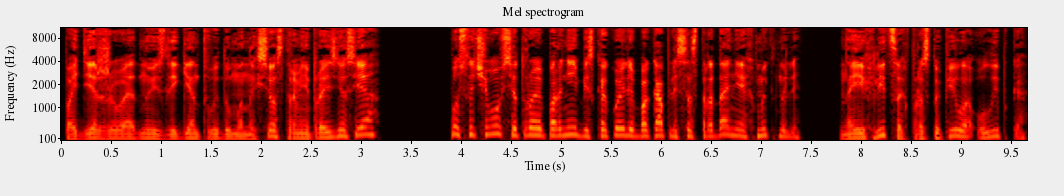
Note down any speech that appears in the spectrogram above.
Поддерживая одну из легенд, выдуманных сестрами, произнес я, после чего все трое парней без какой-либо капли сострадания хмыкнули. На их лицах проступила улыбка.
